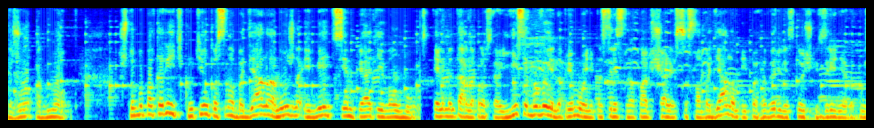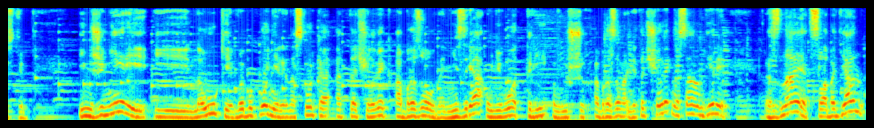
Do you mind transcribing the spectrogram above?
скажу одно. Чтобы повторить крутилку Слободяна, нужно иметь 7 пятей во лбу. Элементарно просто. Если бы вы напрямую непосредственно пообщались со Слободяном и поговорили с точки зрения, допустим, инженерии и науки, вы бы поняли, насколько этот человек образованный. Не зря у него три высших образования. Этот человек на самом деле знает, Слободян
